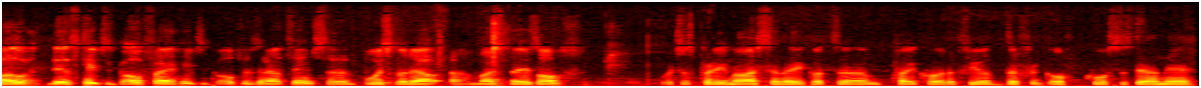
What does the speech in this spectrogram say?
Oh, there's heaps of golf, eh? heaps of golfers in our team, so the boys got out uh, most days off which was pretty nice. And they got to um, play quite a few different golf courses down there.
